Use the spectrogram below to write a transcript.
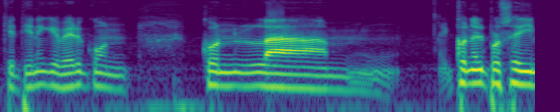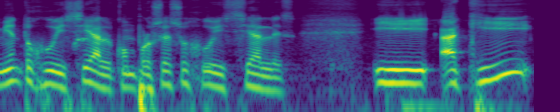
que tienen que ver con, con la con el procedimiento judicial, con procesos judiciales. Y aquí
